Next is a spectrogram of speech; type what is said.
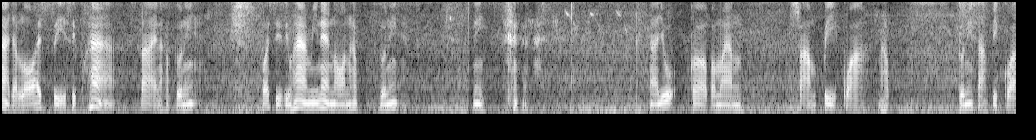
่าจะร้อยสี่สิบห้าได้นะครับ ตัวนี้ร้อยสี่สิบห้ามีแน่นอนนะครับ ตัวนี้ นี่ อายุก็ประมาณสามปีกว่านะครับ ตัวนี้สามปีกว่า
